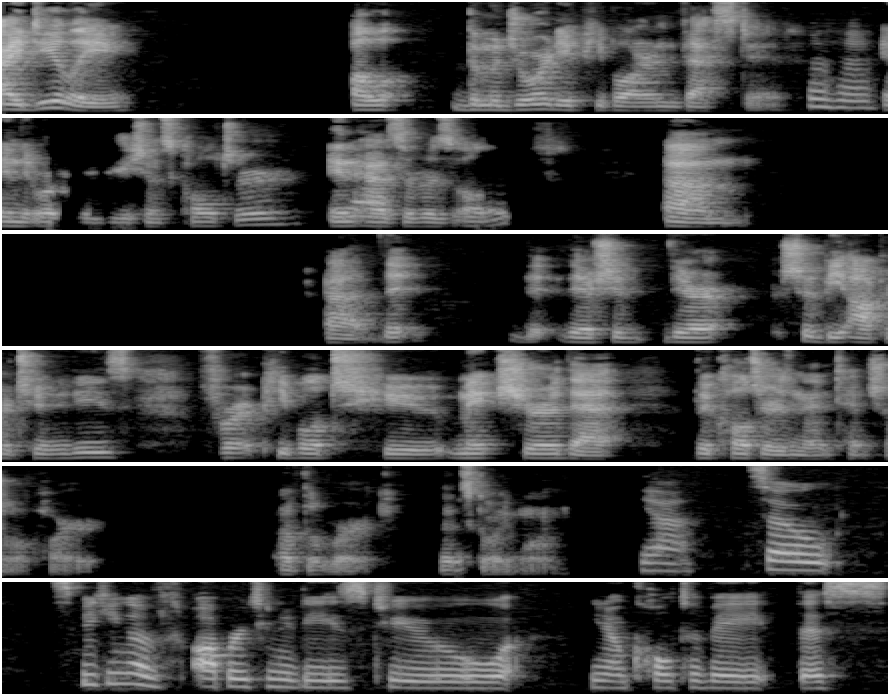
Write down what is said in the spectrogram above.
ideally, a the majority of people are invested mm-hmm. in the organization's culture, and yeah. as a result, um, uh, there should there should be opportunities for people to make sure that the culture is an intentional part of the work that's going on. Yeah. So, speaking of opportunities to you know cultivate this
